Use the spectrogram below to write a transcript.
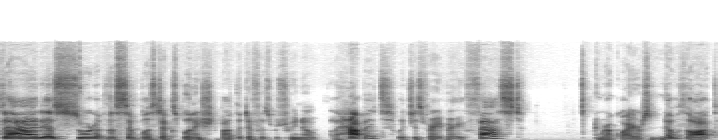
that is sort of the simplest explanation about the difference between a, a habit, which is very, very fast and requires no thought,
